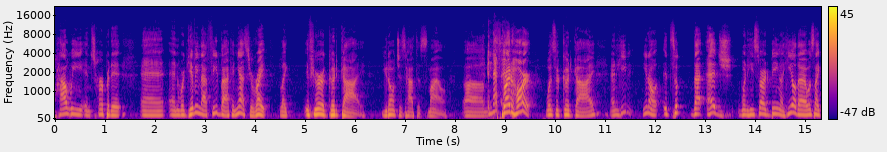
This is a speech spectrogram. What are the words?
how we interpret it, and and we're giving that feedback. And yes, you're right. Like if you're a good guy, you don't just have to smile. Um, And that's- Bret Hart was a good guy, and he, you know, it took that edge when he started being a heel. That I was like,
